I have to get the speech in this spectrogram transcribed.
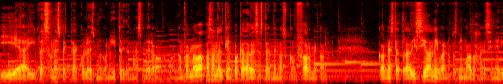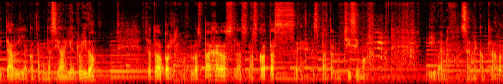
y, uh, pues un espectáculo es muy bonito y demás, pero conforme va pasando el tiempo cada vez estoy menos conforme con, con esta tradición y bueno, pues ni modo, es inevitable la contaminación y el ruido, sobre todo por los pájaros, las mascotas se espantan muchísimo y bueno, se han encontrado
